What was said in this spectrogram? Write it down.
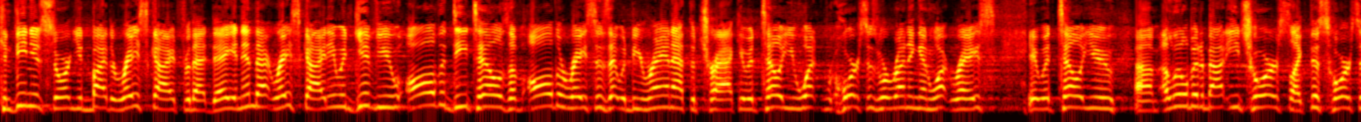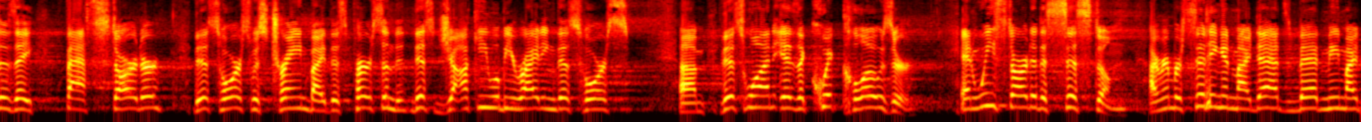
convenience store and you'd buy the race guide for that day. And in that race guide, it would give you all the details of all the races that would be ran at the track. It would tell you what horses were running in what race. It would tell you um, a little bit about each horse, like this horse is a fast starter. This horse was trained by this person. This jockey will be riding this horse. Um, this one is a quick closer. And we started a system. I remember sitting in my dad's bed, me my,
